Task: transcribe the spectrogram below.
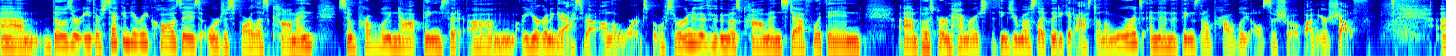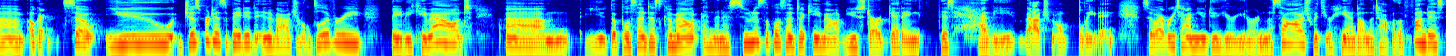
Um, those are either secondary causes or just far less common. So, probably not things that um, you're going to get asked about on the wards. But we're, so, we're going to go through the most common stuff within um, postpartum hemorrhage, the things you're most likely to get asked on the wards, and then the things that'll probably also show up on your shelf. Um, okay, so you just participated in a vaginal delivery, baby came out, um, you, the placentas come out, and then as soon as the placenta came out, you start getting this heavy vaginal bleeding. So every time you do your uterine massage with your hand on the top of the fundus,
